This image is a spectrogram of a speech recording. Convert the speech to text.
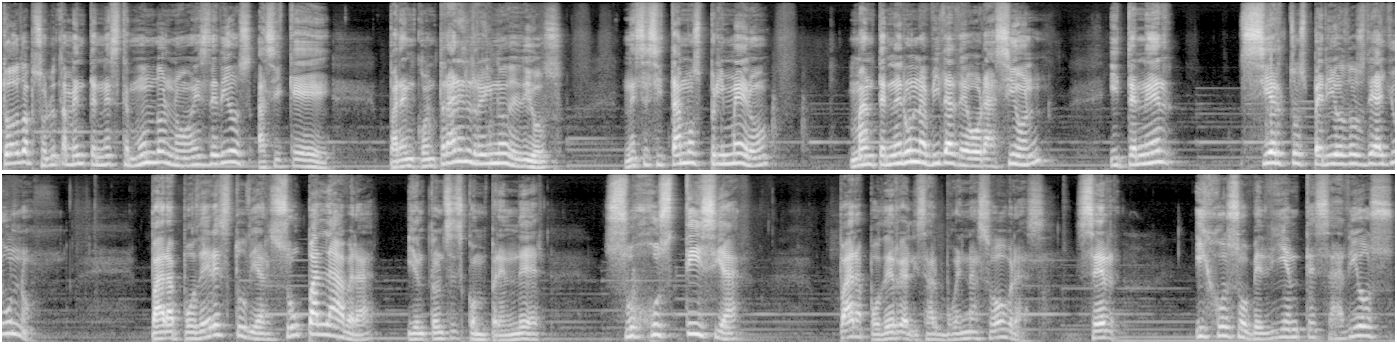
Todo absolutamente en este mundo no es de Dios. Así que para encontrar el reino de Dios, necesitamos primero mantener una vida de oración y tener ciertos periodos de ayuno para poder estudiar su palabra y entonces comprender su justicia para poder realizar buenas obras, ser hijos obedientes a Dios.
